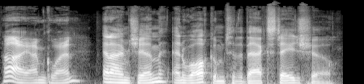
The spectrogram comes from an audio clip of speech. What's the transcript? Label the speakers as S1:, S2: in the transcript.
S1: Hi, I'm Glenn.
S2: And I'm Jim, and welcome to the Backstage Show.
